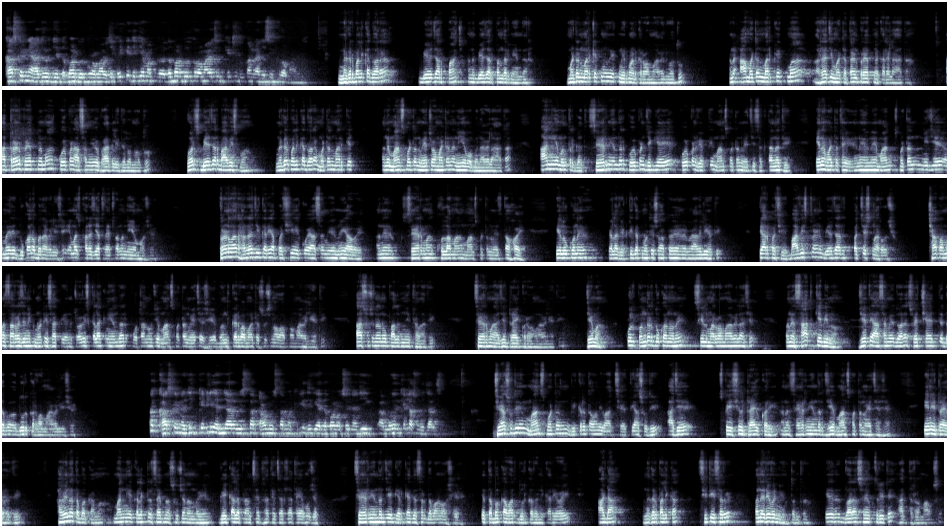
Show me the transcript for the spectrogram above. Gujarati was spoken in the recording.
ખાસ કરીને આજરોજ જે દબાણ દૂર કરવામાં આવે છે કઈ કઈ જગ્યામાં દબાણ દૂર કરવામાં આવે છે કેટલી દુકાનને આજે સીલ કરવામાં આવે છે? નગરપાલિકા દ્વારા બે હજાર પાંચ અને બે હજાર પંદરની અંદર મટન માર્કેટનું એક નિર્માણ કરવામાં આવેલું હતું. અને આ મટન માર્કેટમાં હરાજી માટે ત્રણ પ્રયત્ન કરેલા હતા. આ ત્રણ પ્રયત્નમાં કોઈ પણ આસામીઓએ ભાગ લીધેલો નહોતો. વર્ષ બે હજાર બાવીસમાં નગરપાલિકા દ્વારા મટન માર્કેટ અને માંસ મટન વેચવા માટેના નિયમો બનાવેલા હતા. આ નિયમ અંતર્ગત શહેરની અંદર કોઈપણ જગ્યાએ કોઈપણ વ્યક્તિ માંસ મટન વેચી શકતા નથી. એના માટે થઈ. અને એને માંસ મટનની જે અમે દુકાનો બનાવેલી છે, એમાં જ ફરજિયાત વેચવાનો નિયમો છે. ત્રણ વાર હરાજી કર્યા પછી કોઈ આસામીઓ નહીં આવે અને શહેરમાં ખુલ્લામાં માંસ મટન વેચતા હોય, એ લોકોને પહેલાં વ્યક્તિગત નોટિસો આપે, આવેલી હતી. ત્યાર પછી બાવીસ ત્રણ બે હજાર પચીસના રોજ છાપામાં સાર્વજનિક નોટિસ આપી અને ચોવીસ કલાકની અંદર પોતાનું જે માંસ મટન વેચે છે એ બંધ કરવા માટે સૂચનાઓ આપવામાં આવેલી હતી. આ સૂચનાનું પાલન નહીં થવાથી શહેરમાં આજે ડ્રાઈવ કરવામાં આવેલી હતી. જેમાં કુલ પંદર દુકાનોને સીલ મારવામાં આવેલા છે અને સાત કેબિનો જે તે આસામી દ્વારા સ્વેચ્છાએ તે દૂર કરવામાં આવેલી છે. ખાસ કરીને હજી કેટલી અંજાર વિસ્તાર ટાઉન વિસ્તારમાં કેટલી જગ્યાએ દબાણો છે ને હજી આ મોહિમ કેટલા સુધી ચાલશે? જ્યાં સુધી માંસ મટન વિક્રેતાઓની વાત છે ત્યાં સુધી આજે સ્પેશિયલ ડ્રાઈવ કરી અને શહેરની અંદર જે માંસ મટન વેચે છે એની ડ્રાઈવ હતી. હવેના તબક્કામાં માનનીય કલેક્ટર સાહેબના સૂચન અન્વયે ગઈકાલે પ્રાંત સાહેબ સાથે ચર્ચા થયા મુજબ શહેરની અંદર જે ગેરકાયદેસર દબાણો છે, એ તબક્કાવાર દૂર કરવાની કાર્યવાહી, આડા, નગરપાલિકા, સિટી સર્વે અને રેવન્યુ તંત્ર એ દ્વારા સંયુક્ત રીતે હાથ ધરવામાં આવશે.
